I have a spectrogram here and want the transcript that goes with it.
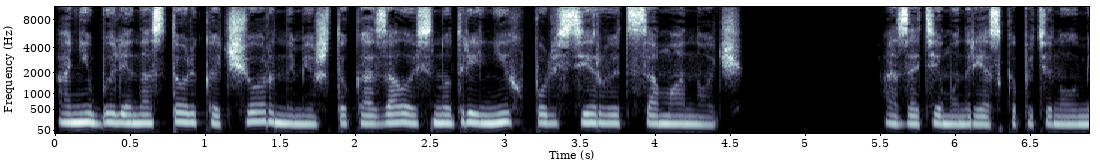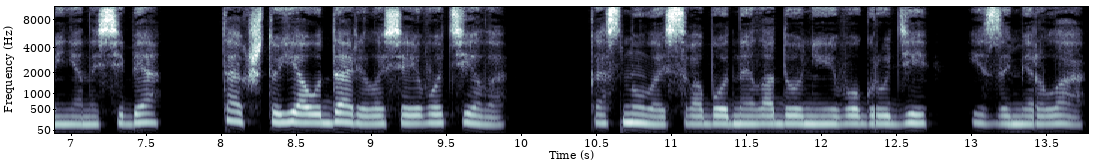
Они были настолько черными, что казалось, внутри них пульсирует сама ночь. А затем он резко потянул меня на себя, так что я ударилась о его тело, коснулась свободной ладонью его груди и замерла,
